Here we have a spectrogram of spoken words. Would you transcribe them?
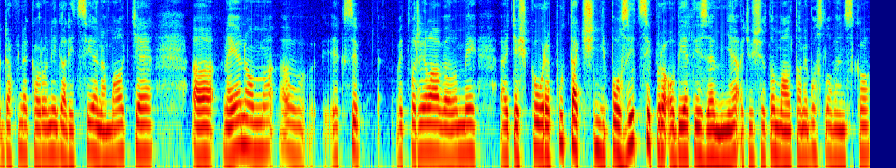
Dafne Karony Galicie na Maltě nejenom jak si vytvořila velmi těžkou reputační pozici pro obě ty země, ať už je to Malta nebo Slovensko,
